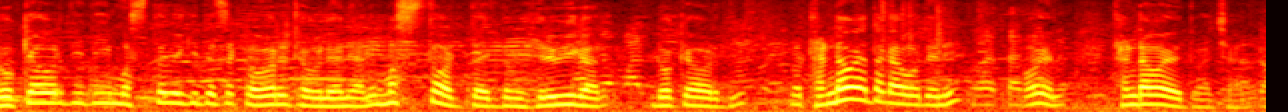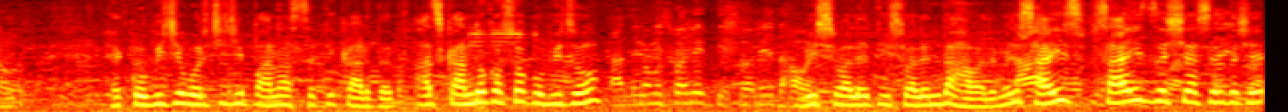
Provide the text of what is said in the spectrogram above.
डोक्यावरती ती मस्तपैकी त्याचं कवर ठेवले आणि आणि मस्त वाटतं एकदम हिरवीगार डोक्यावरती. मग थंडावा येतं काय हो त्यांनी? होईल. थंडावा येतो. अच्छा. हे कोबीची वरची जी पानं असतात ती काढतात. आज कांदो कसो कोबीचो? वीसवाले तीसवाले दहावाले. म्हणजे साईज साईज जशी असेल तसे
